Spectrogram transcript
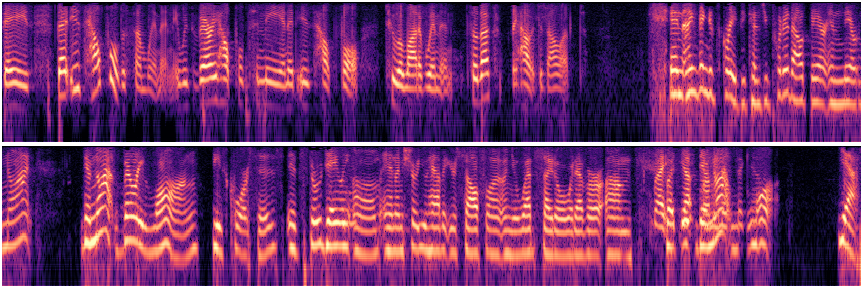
phase that is helpful to some women. It was very helpful to me and it is helpful to a lot of women. So that's really how it developed. And I think it's great because you put it out there and they're not – they're not very long these courses it's through DailyOM and i'm sure you have it yourself on, on your website or whatever um right. but yep. they're not yeah. long yes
